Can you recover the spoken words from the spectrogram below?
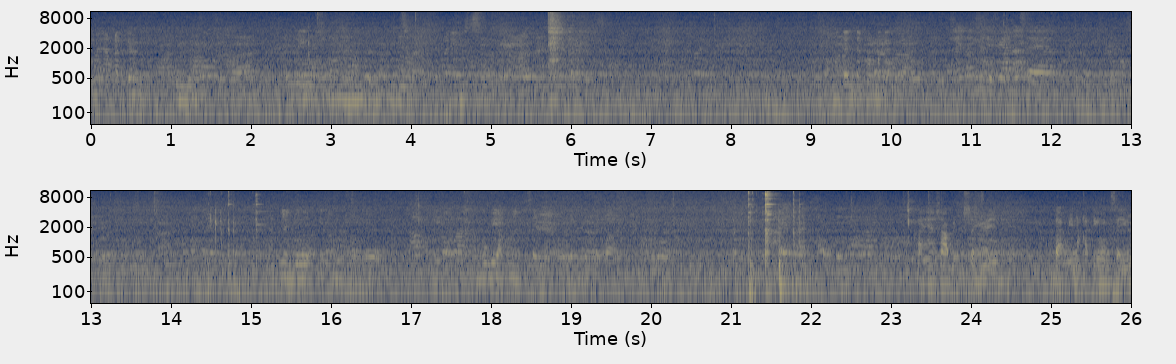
Malakad kami. Maganda pa maganda. At nag-go, nag-uwi ako ng isa yung ulam ng buka. Kaya sabi ko sa iyo eh, dami nakatingin sa iyo.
